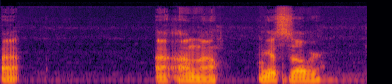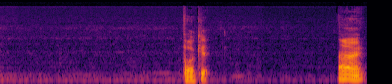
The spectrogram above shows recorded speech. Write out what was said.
Uh, I, I don't know. I guess it's over. Fuck it. All right.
